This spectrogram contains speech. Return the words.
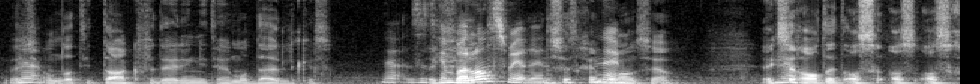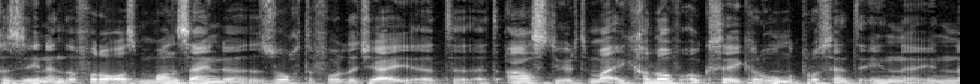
Weet Ja. je? Omdat die taakverdeling niet helemaal duidelijk is. Ja, er zit Ik geen balans meer in. Er zit geen Nee. balans, ja. Ik Ja. zeg altijd als, als, als gezin en vooral als man zijnde, zorg ervoor dat jij het, eh, het aanstuurt. Maar ik geloof ook zeker 100% in, in,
